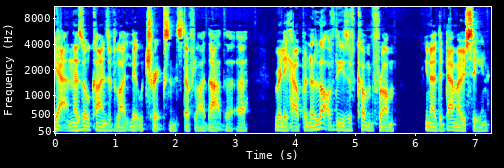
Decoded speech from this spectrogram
Yeah, and there's all kinds of like little tricks and stuff like that that really help. And a lot of these have come from you know the demo scene,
